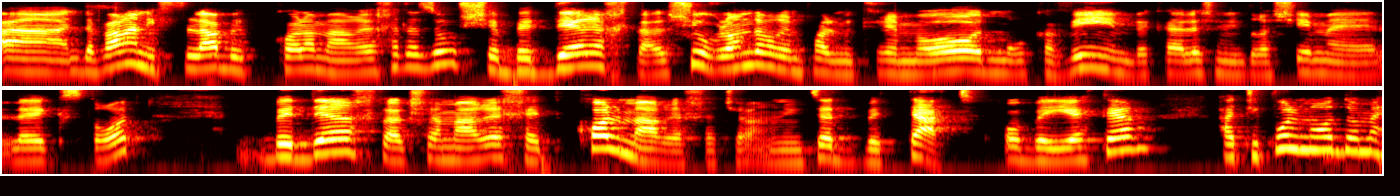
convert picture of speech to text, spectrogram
הדבר הנפלא בכל המערכת הזו, שבדרך כלל, שוב, לא מדברים פה על מקרים מאוד מורכבים וכאלה שנדרשים אה, לאקסטרות, בדרך כלל כשהמערכת, כל מערכת שלנו נמצאת בתת או ביתר, הטיפול מאוד דומה.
